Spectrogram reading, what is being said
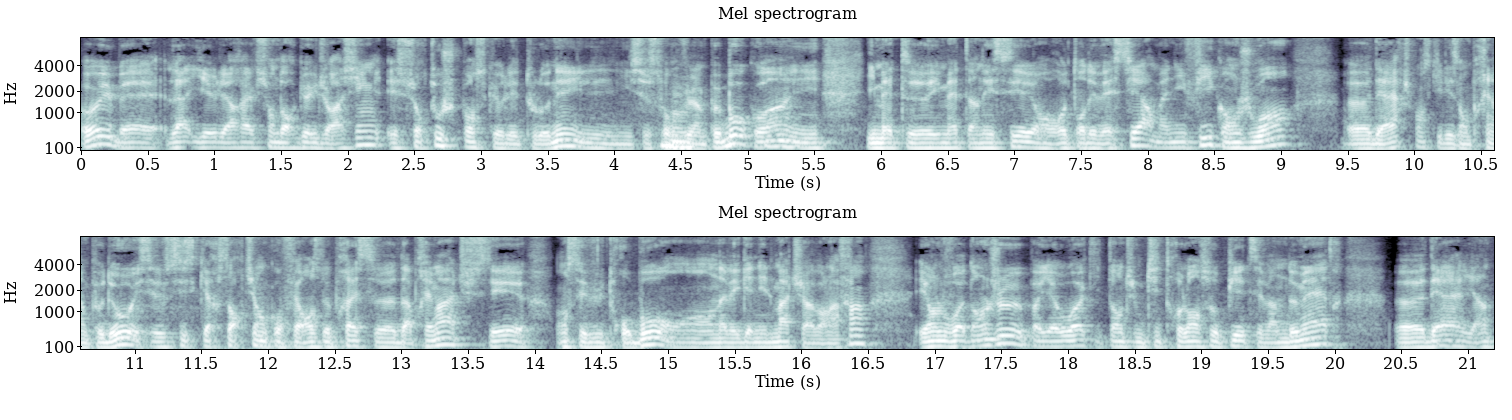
Oui, ben là il y a eu la réaction d'orgueil du Racing et surtout je pense que les Toulonnais ils, se sont vus un peu beaux quoi. Hein. Ils, mettent euh, ils mettent un essai en retour des vestiaires magnifique en jouant. Euh, derrière, je pense qu'ils les ont pris un peu de haut et c'est aussi ce qui est ressorti en conférence de presse d'après match. C'est on s'est vu trop beau, on avait gagné le match avant la fin et on le voit dans le jeu. Payawa qui tente une petite relance au pied de ses 22 mètres. Euh, derrière, il y a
